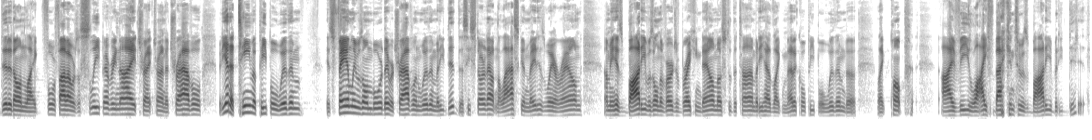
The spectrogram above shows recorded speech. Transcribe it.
did it on like four or five hours of sleep every night, try, trying to travel. But he had a team of people with him. His family was on board. They were traveling with him, but he did this. He started out in Alaska and made his way around. I mean, his body was on the verge of breaking down most of the time, but he had like medical people with him to like pump IV life back into his body, but he did it.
